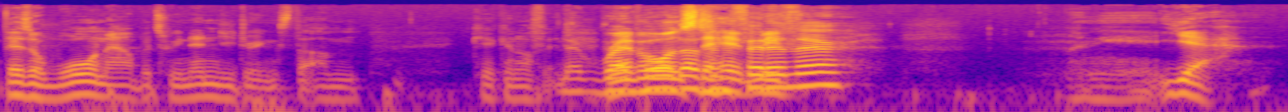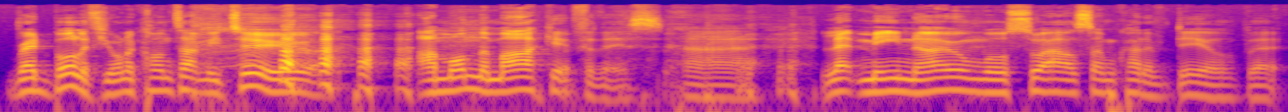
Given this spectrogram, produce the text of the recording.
there's a war now between energy drinks that I'm kicking off. Red Whoever Bull wants to doesn't hit fit me in there. yeah. Red Bull, if you want to contact me too, I'm on the market for this. Uh, let me know and we'll sort out some kind of deal. But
